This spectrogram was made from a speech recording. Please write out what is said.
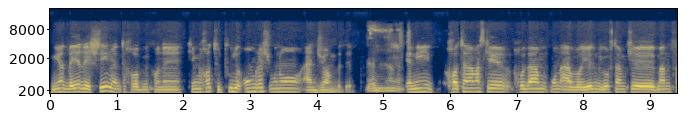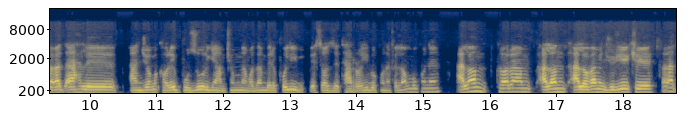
میاد و یه رشته رو انتخاب می‌کنه که می‌خواد تو طول عمرش اونو انجام بده. یعنی خاطرم است که خودم اون اوایل می‌گفتم که من فقط اهل انجام کارهای بزرگم چون آدم بره پلی بسازه طراحی بکنه فلان بکنه. الان کارم الان علاقم اینجوریه که فقط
